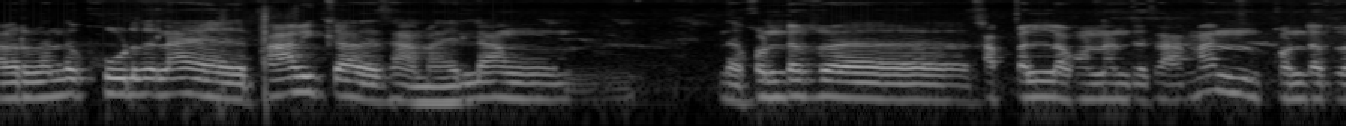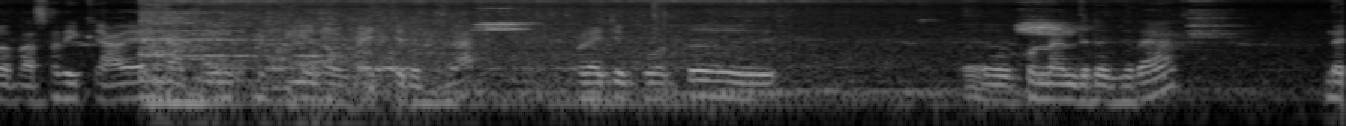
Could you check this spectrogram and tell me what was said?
அவர் வந்து கூடுதலாக பாவிக்காத சாமான் எல்லாம் இந்த கொண்டுடுற கப்பலில் கொண்டு வந்த சாமான் கொண்டுடுற வசதிக்காக எல்லாத்தையும் பெட்டியில் உடைச்சிருக்கிறார். உடைச்சி போட்டு கொண்டு வந்திருக்கிறேன் இந்த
